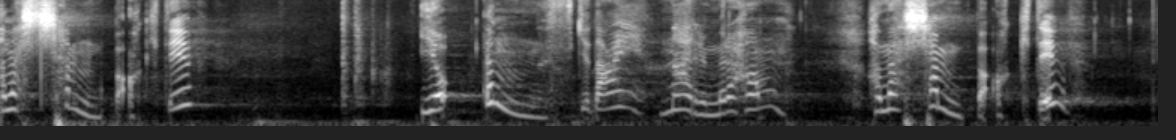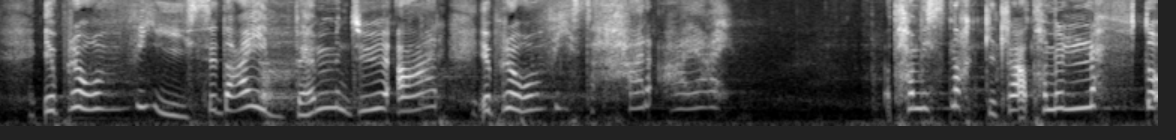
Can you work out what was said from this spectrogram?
Han er kjempeaktiv i å ønske deg nærmere han. Han er kjempeaktiv i å prøve å vise deg hvem du er. I å prøve å vise 'her er jeg'. At han vil snakke til deg, at han vil løfte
